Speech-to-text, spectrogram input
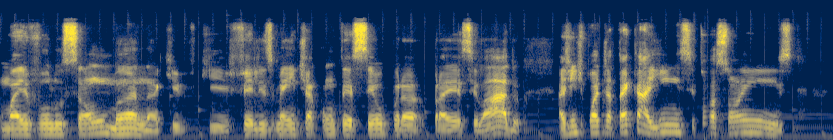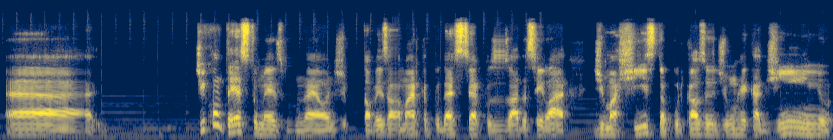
uma evolução humana que, que felizmente aconteceu para esse lado, a gente pode até cair em situações uh, de contexto mesmo, né? Onde talvez a marca pudesse ser acusada, sei lá, de machista por causa de um recadinho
